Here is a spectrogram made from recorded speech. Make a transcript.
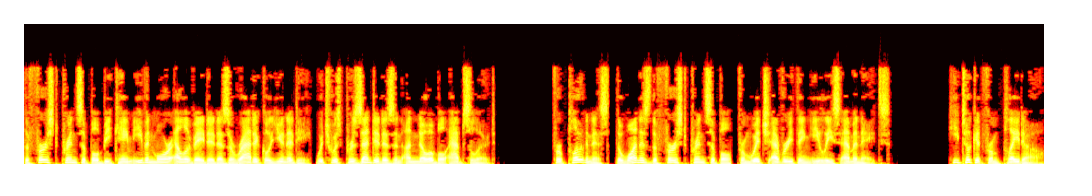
the first principle became even more elevated as a radical unity, which was presented as an unknowable absolute. For Plotinus, the One is the first principle, from which everything elis emanates. He took it from Plato's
